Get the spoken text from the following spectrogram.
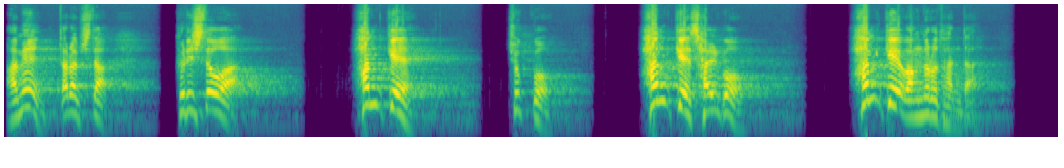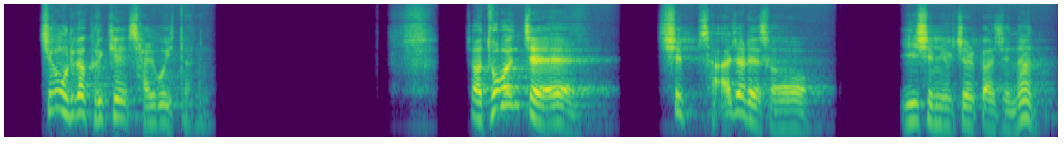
아멘. 따라합시다. 그리스도와 함께 죽고 함께 살고 함께 왕노릇 한다. 지금 우리가 그렇게 살고 있다는 거예요. 자, 두 번째 14절에서 26절까지는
